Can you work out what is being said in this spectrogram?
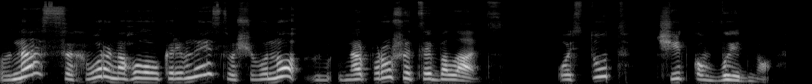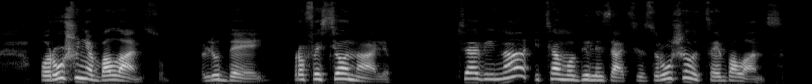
В нас хворе на голову керівництво, що воно порушує цей баланс. Ось тут чітко видно порушення балансу людей, професіоналів. Ця війна і ця мобілізація зрушили цей баланс.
